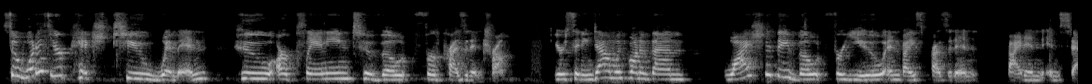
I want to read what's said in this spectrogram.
So, what is your pitch to women who are planning to vote for President Trump? You're sitting down with one of them. Why should they vote for you and Vice President Biden instead?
